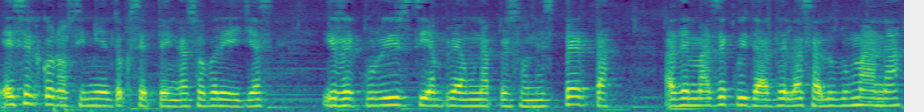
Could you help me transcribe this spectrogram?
es el conocimiento que se tenga sobre ellas y recurrir siempre a una persona experta, además de cuidar de la salud humana.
